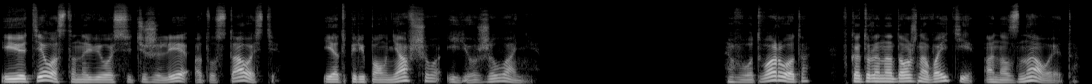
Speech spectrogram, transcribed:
Ее тело становилось все тяжелее от усталости и от переполнявшего ее желания. Вот ворота, в которые она должна войти, она знала это.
